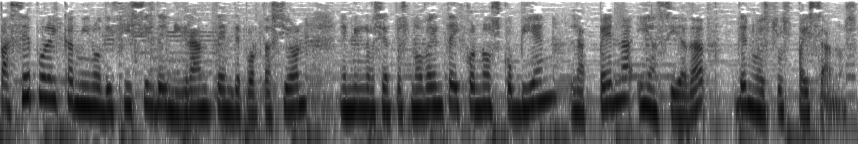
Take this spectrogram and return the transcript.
Pasé por el camino difícil de inmigrante en deportación en 1990 y conozco bien la pena y ansiedad de nuestros paisanos.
